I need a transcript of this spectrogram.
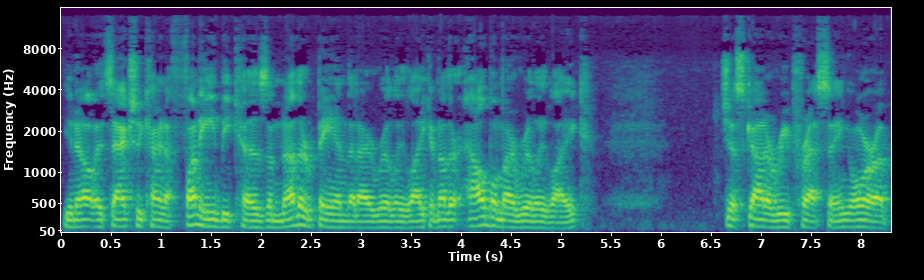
you know, it's actually kind of funny because another band that I really like, another album I really like, just got a repressing or a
